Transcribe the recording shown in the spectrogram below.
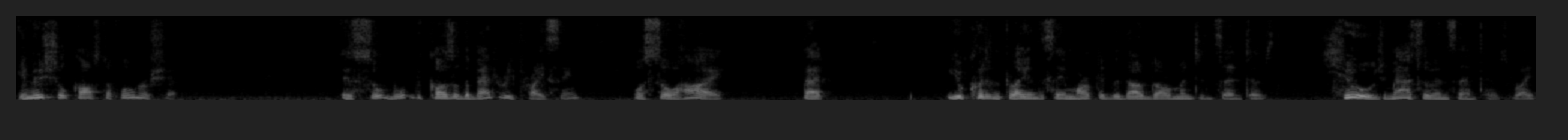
initial cost of ownership is so because of the battery pricing was so high that you couldn't play in the same market without government incentives huge, massive incentives, right,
